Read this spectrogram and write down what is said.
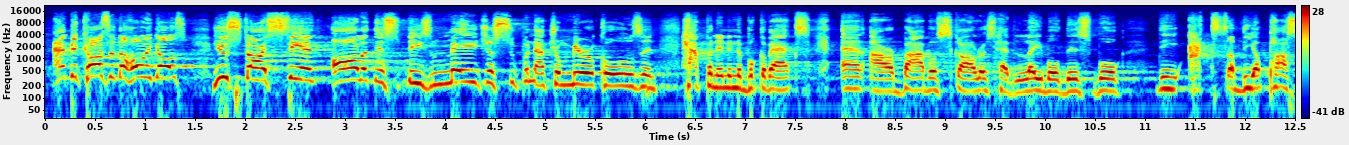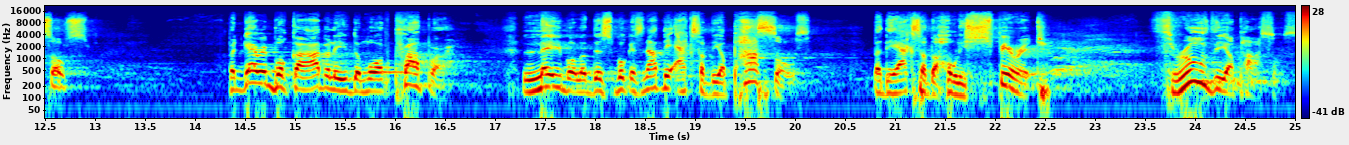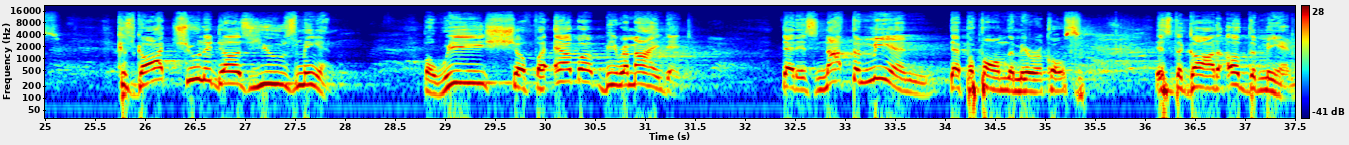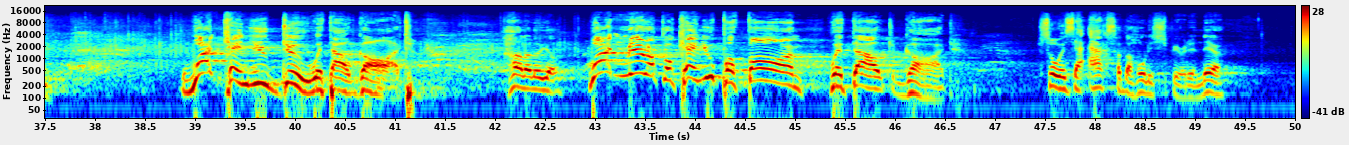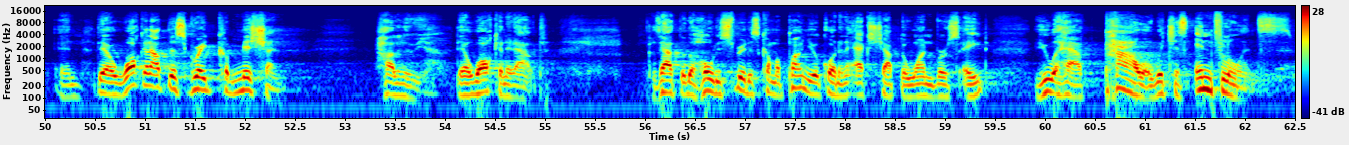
And because of the Holy Ghost, you start seeing all of this, these major supernatural miracles and happening in the book of Acts. And our Bible scholars have labeled this book the Acts of the Apostles. But Gary Booker, I believe the more proper label of this book is not the Acts of the Apostles, but the Acts of the Holy Spirit through the apostles. Because God truly does use men. But we shall forever be reminded that it's not the men that perform the miracles, it's the God of the men. What can you do without God? Hallelujah. What miracle can you perform without God? So it's the acts of the Holy Spirit in there. And they're walking out this great commission. Hallelujah. They're walking it out. Because after the Holy Spirit has come upon you, according to Acts chapter 1, verse 8, you will have power, which is influence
